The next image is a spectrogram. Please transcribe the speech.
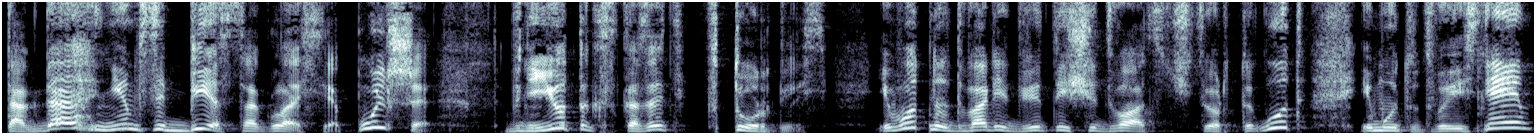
Тогда немцы без согласия Польши в нее, так сказать, вторглись. И вот на дворе 2024 год, и мы тут выясняем,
